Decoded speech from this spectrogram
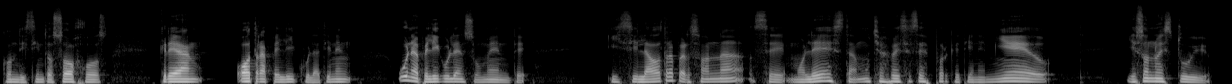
con distintos ojos, crean otra película, tienen una película en su mente y si la otra persona se molesta, muchas veces es porque tiene miedo y eso no es tuyo.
